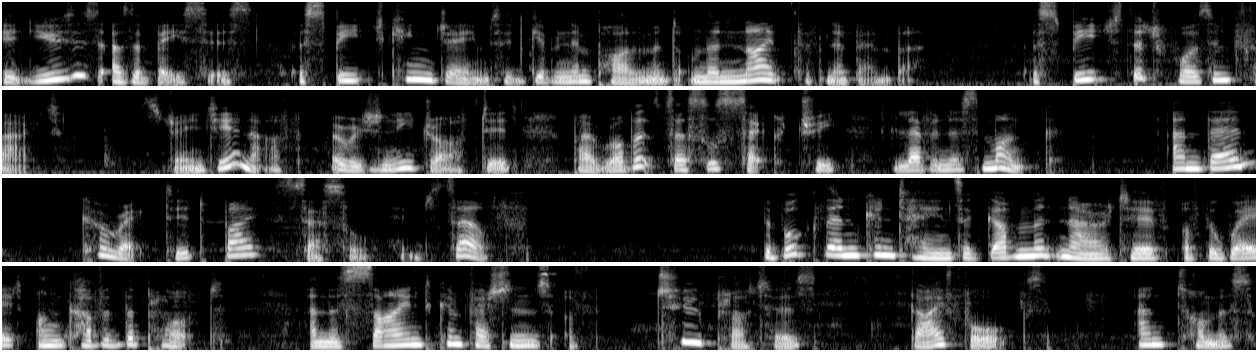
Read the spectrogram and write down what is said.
It uses as a basis a speech King James had given in Parliament on the 9th of November, a speech that was, in fact, strangely enough, originally drafted by Robert Cecil's secretary, Levinus Munck, and then corrected by Cecil himself. The book then contains a government narrative of the way it uncovered the plot and the signed confessions of two plotters, Guy Fawkes and Thomas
